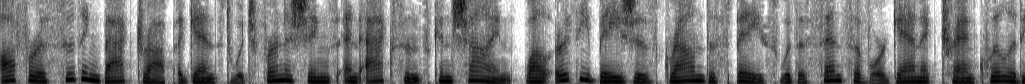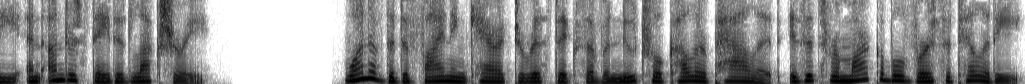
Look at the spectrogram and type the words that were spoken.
offer a soothing backdrop against which furnishings and accents can shine, while earthy beiges ground the space with a sense of organic tranquility and understated luxury. One of the defining characteristics of a neutral color palette is its remarkable versatility,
